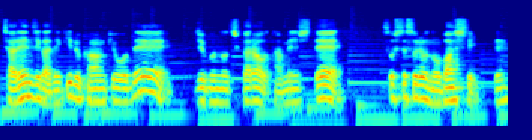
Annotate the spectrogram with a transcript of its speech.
チャレンジができる環境で自分の力を試して、そしてそれを伸ばしていって、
